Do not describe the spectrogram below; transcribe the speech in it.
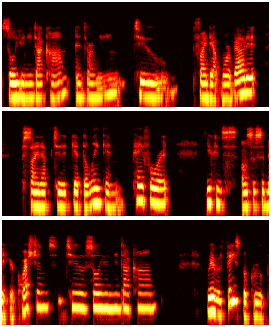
soulunion.com and Darlene to find out more about it, sign up to get the link and pay for it. You can also submit your questions to soulunion.com. We have a Facebook group.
